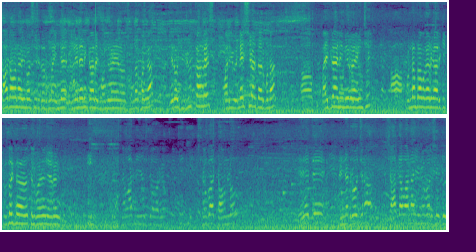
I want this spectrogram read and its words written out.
సాధారణ యూనివర్సిటీ తరఫున ఇంజనీరింగ్ కాలేజ్ మంజూరైన సందర్భంగా ఈరోజు యూత్ కాంగ్రెస్ మరియు ఎన్ఎస్సీ తరఫున బైక్ ర్యాలీ నిర్వహించి ఆ, పొన్నం ప్రభాకర్ గారికి కృతజ్ఞతలు తెలియజేయడం నియోజకవర్గం హైదరాబాద్ టౌన్లో ఏదైతే నిన్నటి రోజున శాతవాన యూనివర్సిటీ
